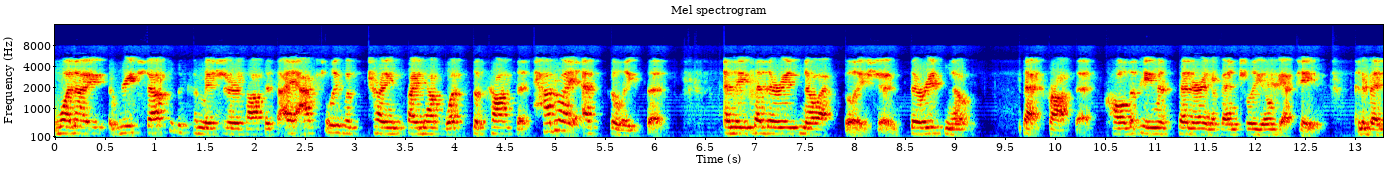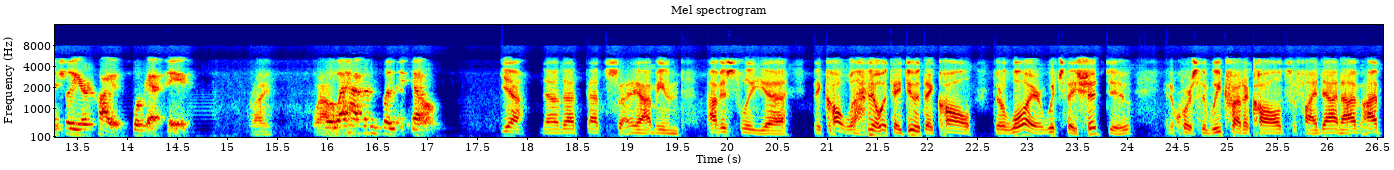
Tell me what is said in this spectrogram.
when I reached out to the commissioner's office, I actually was trying to find out what's the process. How do I escalate this? And they said there is no escalation. There is no set process. Call the payment center and eventually you'll get paid. And eventually your clients will get paid. Right. Wow. But what happens when they don't? Yeah, no, that that's. I mean, obviously, uh, they call. Well, I know what they do. They call their lawyer, which they should do, and of course, then we try to call to find out. And I've, I've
